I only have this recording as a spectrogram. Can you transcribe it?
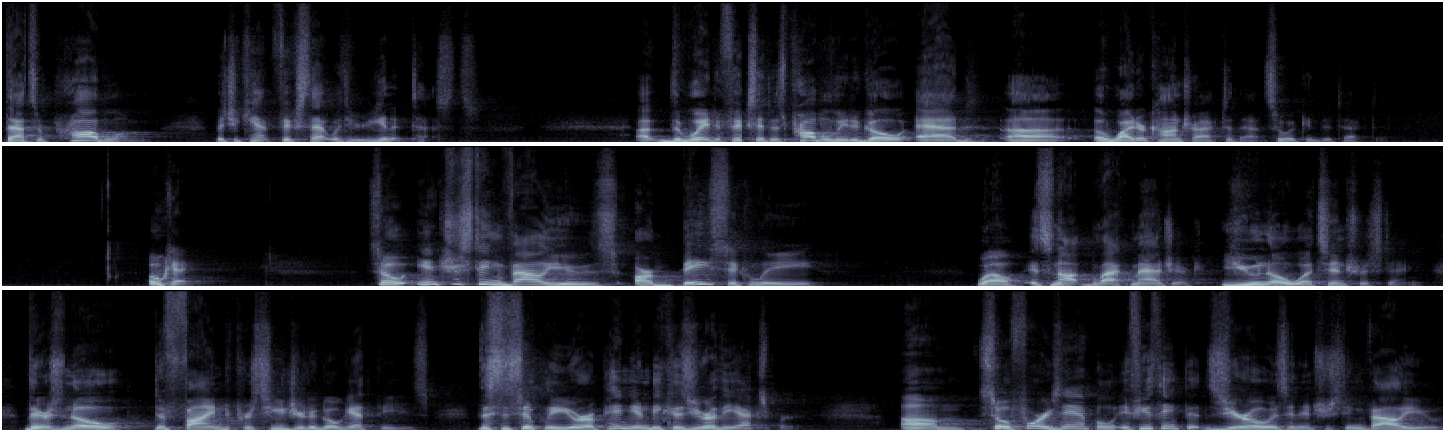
That's a problem, but you can't fix that with your unit tests. Uh, the way to fix it is probably to go add uh, a wider contract to that so it can detect it. Okay. So interesting values are basically well, it's not black magic. You know what's interesting. There's no defined procedure to go get these. This is simply your opinion because you're the expert. Um, so, for example, if you think that zero is an interesting value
